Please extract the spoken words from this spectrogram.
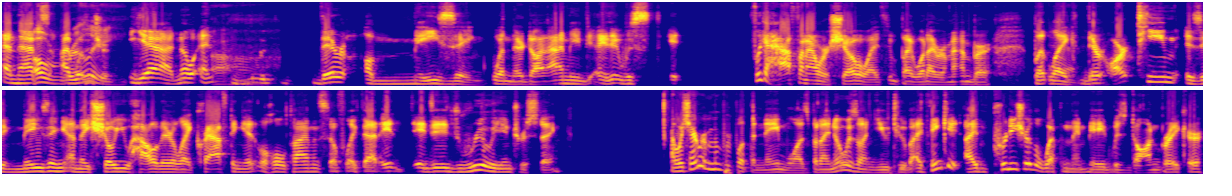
And that's Oh, I sure- really? Yeah, no, and Oh. they're amazing when they're done. I mean, it, it was it, it's like a half an hour show, I think, by what I remember. But like Yeah. their art team is amazing, and they show you how they're like crafting it the whole time and stuff like that. It it is really interesting. I wish I remembered what the name was, but I know it was on YouTube. I think it. I'm pretty sure the weapon they made was Dawnbreaker.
